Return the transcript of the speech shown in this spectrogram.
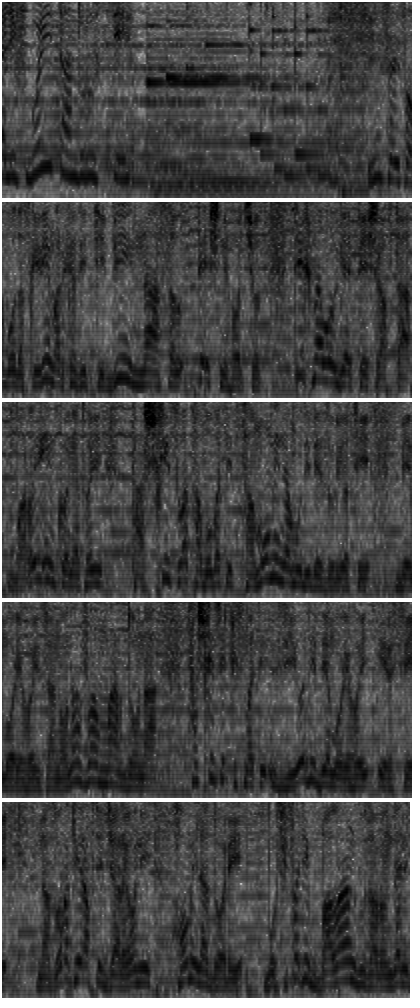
Алифбои тандурустӣ ин саҳифа бо дастгирии маркази тиббии насл пешниҳод шуд. Технология пешрафта барои имкониятҳои ташхис ва табобати тамоми намуди безурётӣ бемориҳои занона ва мардона ташхиси қисмати зиёди бемориҳои ирсӣ назорати рафти ҷараёни ҳомиладорӣ бо сифати баланд гузарондани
